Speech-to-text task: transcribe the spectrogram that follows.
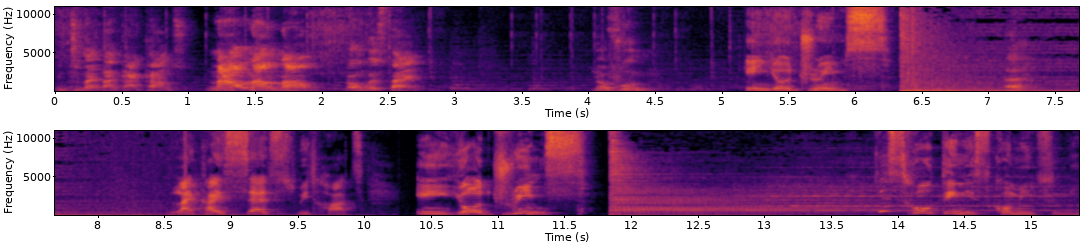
into my bank account. Now, now, now. Don't waste time. Your phone. In your dreams. Eh? Like I said, sweetheart, in your dreams. This whole thing is coming to me.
